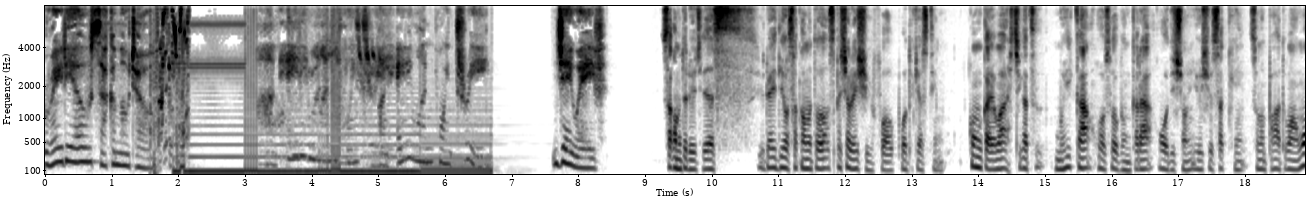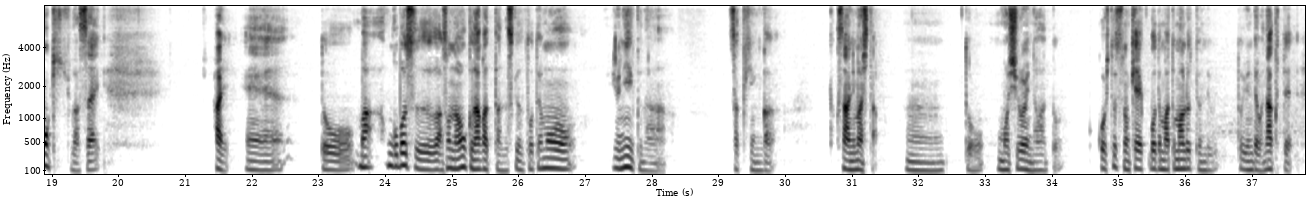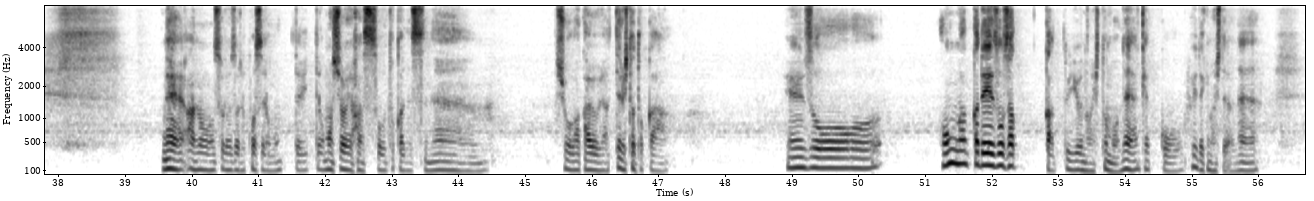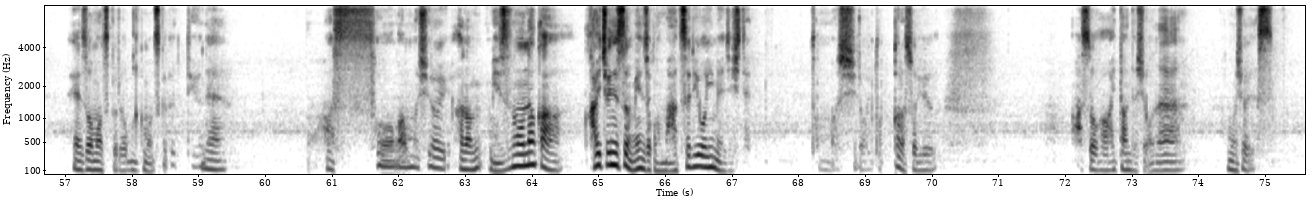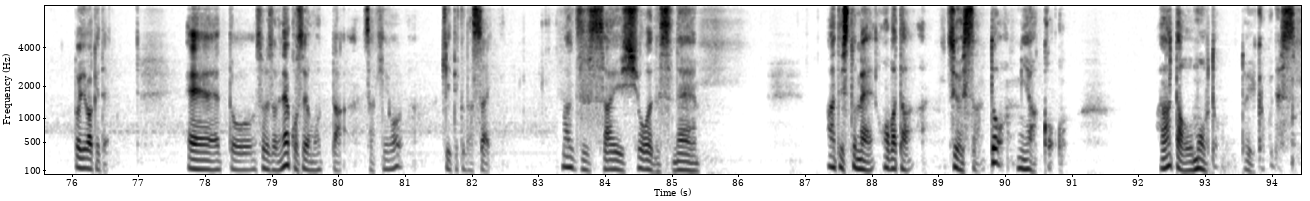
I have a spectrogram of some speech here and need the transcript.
Radio Sakamoto on 81.3 on 81.3 J-Wave 坂本龍一です。Radio 坂本スペシャルイシュー for Podcasting。今回は7月6日放送分からオーディション優秀作品そのパート1をお聞きください。はい。えーっと、まあ、応募数はそんな多くなかったんですけど、とてもユニークな作品がたくさんありました。うんと、面白いなと。こう一つの傾向でまとまるというんでというんではなくて、ねあの、それぞれ個性を持っていて面白い発想とかですね、昭和歌謡やってる人とか、映像、音楽家で映像作家というような人もね、結構増えてきましたよね。映像も作る、音楽も作るっていうね。発想が面白い。あの、水の中、海中に住む民族の祭りをイメージして面白い。どっからそういう発想が湧いたんでしょうね。面白いです。というわけで、えーっと、それぞれね、個性を持った作品を聞いてください。まず最初はですね、アーティスト名、小畑剛さんと宮古。あなたを思うとという曲です。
